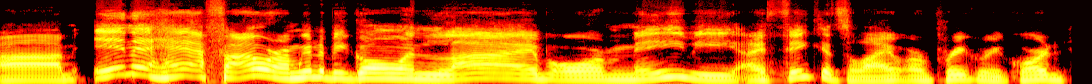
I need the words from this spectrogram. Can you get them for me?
Um, in a half hour, I'm going to be going live, or maybe I think it's live or pre-recorded.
